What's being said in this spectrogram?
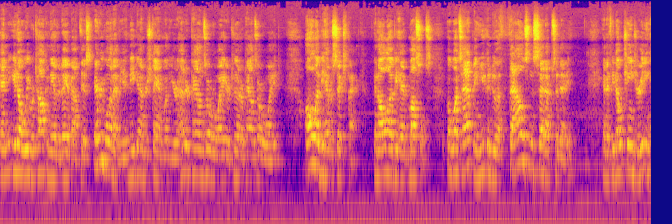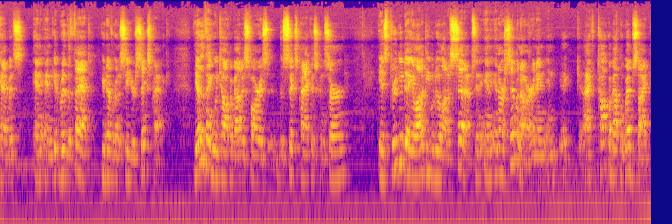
And you know, we were talking the other day about this. Every one of you need to understand whether you're 100 pounds overweight or 200 pounds overweight, all of you have a six pack and all of you have muscles. But what's happening, you can do a thousand setups a day and if you don't change your eating habits and, and get rid of the fat, you're never going to see your six pack. The other thing we talk about as far as the six pack is concerned is through the day, a lot of people do a lot of setups. And, and in our seminar, and, and, and I talk about the website,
